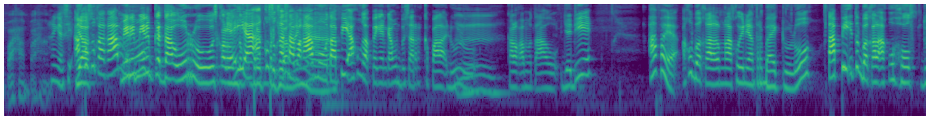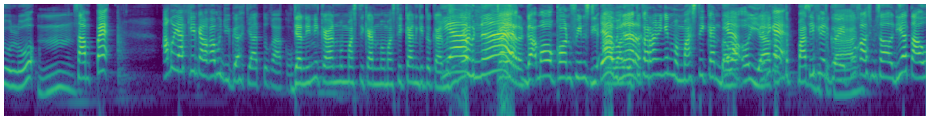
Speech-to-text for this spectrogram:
Paham, paham. Ngerti gak sih? Aku suka kamu Ya, Mirip-mirip ke Taurus kalau ya untuk iya, aku suka sama kamu, tapi aku nggak pengen kamu besar kepala dulu. Hmm. Kalau kamu tahu. Jadi apa ya? Aku bakal ngelakuin yang terbaik dulu, tapi itu bakal aku hold dulu Hmm. sampai aku yakin kalau kamu juga jatuh ke aku. Dan ini kan memastikan memastikan gitu kan. Iya. Kayak nggak mau convince di Iya, awal bener. itu karena ingin memastikan bahwa Iya, oh iya kamu tepat si gitu Virgo kan. itu kalau misal dia tahu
